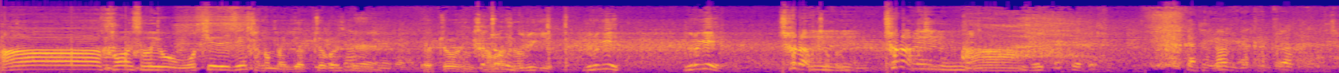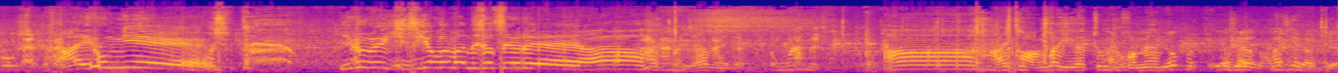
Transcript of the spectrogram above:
아, 가만있어. 이거 어떻게 되지? 잠깐만, 옆쪽을. 네. 옆쪽을 좀 저쪽은 잡아서. 누르기. 누르기. 누르기. 아, 대감이 약간 것 같아. 차고 싶다. 아, 형님! 이거 왜 기지경을 만드셨어요, 그래? 아, 거. 아, 아니, 더 안 가. 이거 좀 더 가면. 제가 받쳐 갈게요.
